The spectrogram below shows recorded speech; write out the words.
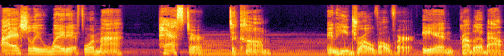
I actually waited for my pastor to come and he drove over. And probably about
